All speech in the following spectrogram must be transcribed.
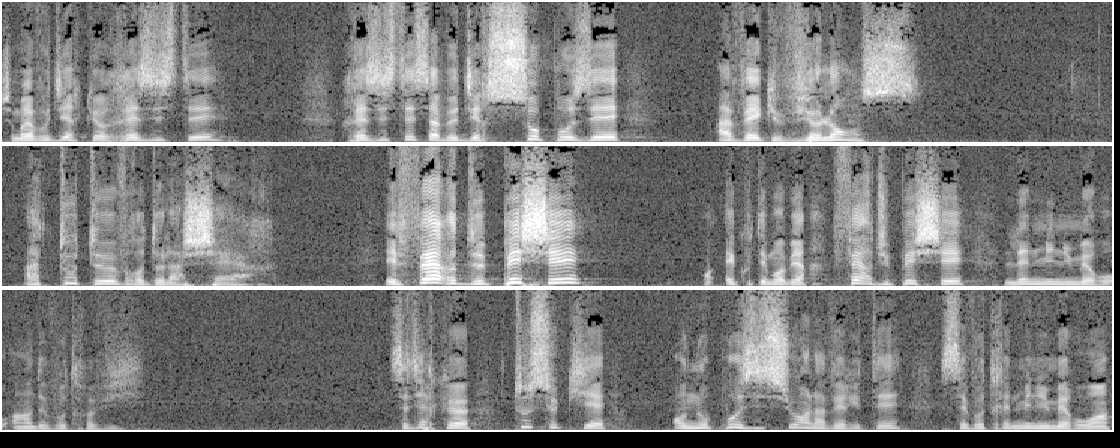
J'aimerais vous dire que résister, résister, ça veut dire s'opposer avec violence à toute œuvre de la chair. Et faire du péché, écoutez-moi bien, faire du péché l'ennemi numéro un de votre vie. C'est-à-dire que tout ce qui est en opposition à la vérité, c'est votre ennemi numéro un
